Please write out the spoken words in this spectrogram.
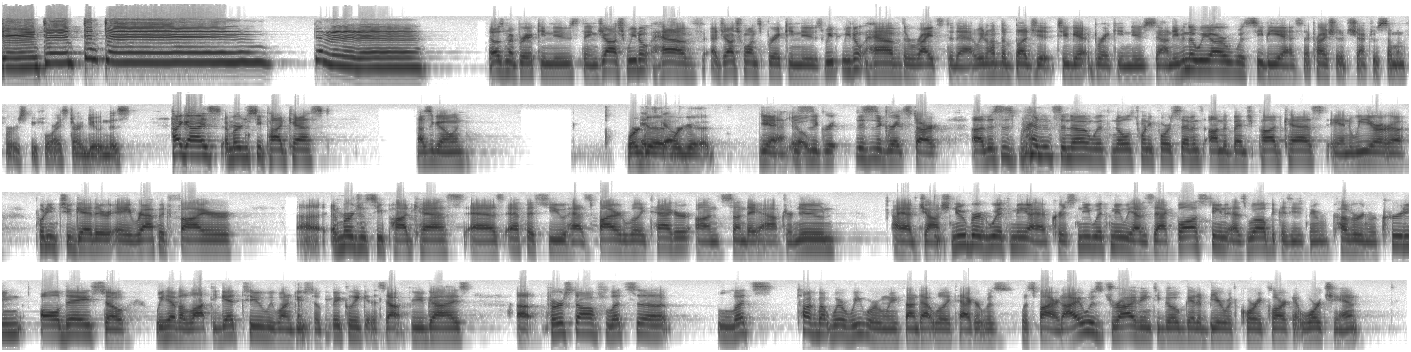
Dun, dun, dun, dun. Dun, dun, dun, dun. That was my breaking news thing. Josh, we don't have, uh, Josh wants breaking news. We, we don't have the rights to that. We don't have the budget to get breaking news sound, even though we are with CBS. I probably should have checked with someone first before I started doing this. Hi, guys. Emergency podcast. How's it going? We're It's good. going. We're good. Yeah, this Yo. is a great this is a great start. Uh, this is Brendan Sonnone with Noles 24/7's On the Bench podcast, and we are uh, putting together a rapid fire uh, emergency podcast as FSU has fired Willie Taggart on Sunday afternoon. I have Josh Newberg with me. I have Chris Nee with me. We have Zach Blostein as well because he's been covering recruiting all day. So we have a lot to get to. We want to do so quickly, get this out for you guys. Uh, first off, let's uh, let's talk about where we were when we found out Willie Taggart was was fired. I was driving to go get a beer with Corey Clark at Warchant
